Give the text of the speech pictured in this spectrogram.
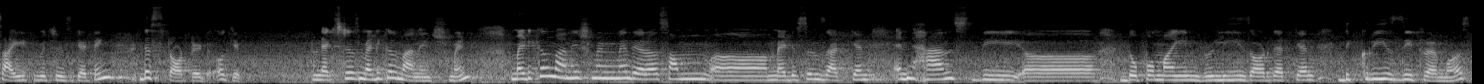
site which is getting distorted okay next is medical management medical management में there are some medicine that can enhance the dopamine release और that can decrease the tremors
